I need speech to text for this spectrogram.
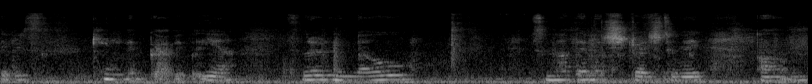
there's can't even grab it. But yeah, literally no. It's not that much stretch to it. Um,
